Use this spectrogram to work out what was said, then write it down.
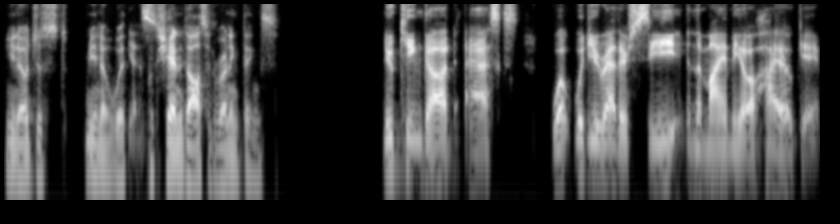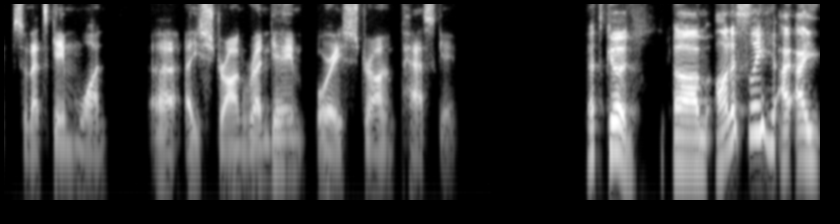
You know, just you know, with yes. with Shannon Dawson running things. New King God asks, "What would you rather see in the Miami Ohio game?" So that's game one. Uh, a strong run game or a strong pass game? That's good. Um, honestly, I, I,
